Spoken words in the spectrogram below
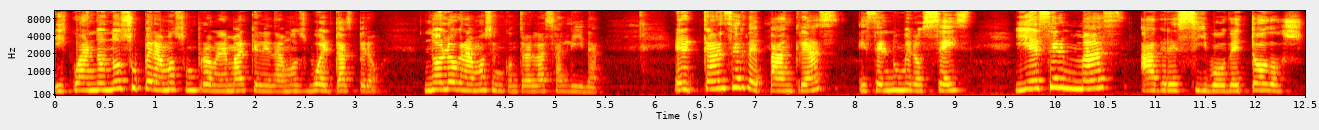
y cuando no superamos un problema al que le damos vueltas pero no logramos encontrar la salida. El cáncer de páncreas es el número 6 y es el más agresivo de todos.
